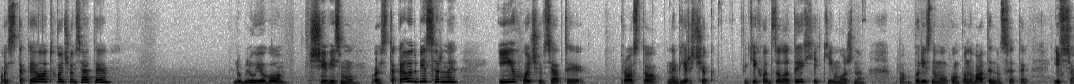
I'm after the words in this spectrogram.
Ось таке от хочу взяти. Люблю його. Ще візьму ось таке от бісерне. І хочу взяти просто набірчик таких от золотих, які можна там по-різному компонувати, носити. І все.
